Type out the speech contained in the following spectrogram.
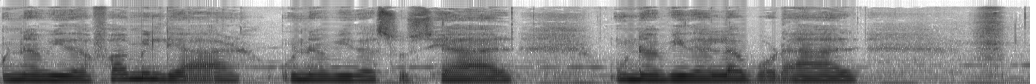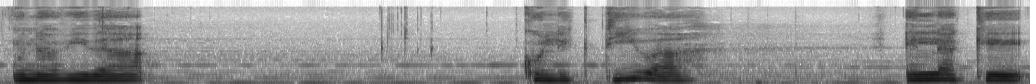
una vida familiar, una vida social, una vida laboral, una vida colectiva en la que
